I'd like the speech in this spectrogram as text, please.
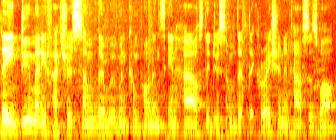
they do manufacture some of their movement components in house, they do some of the decoration in house as well.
